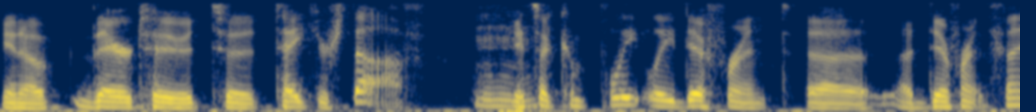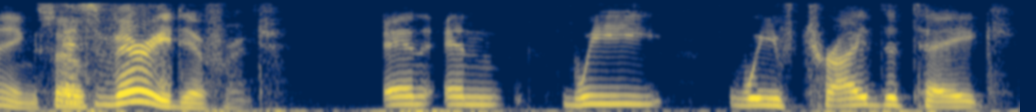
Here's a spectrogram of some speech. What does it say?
you know there to to take your stuff it's a completely different uh, a different thing so it's very different. and and we we've tried to take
